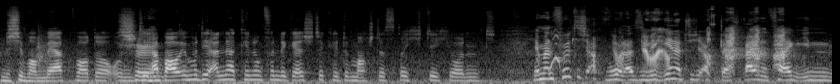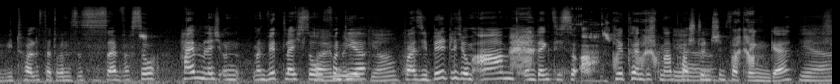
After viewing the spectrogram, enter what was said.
das ist immer mehr geworden. Und Schön. die haben auch immer die Anerkennung von den Gästen, okay, du machst das richtig. Und Ja, man fühlt sich auch wohl. Also wir gehen natürlich auch gleich rein und zeigen Ihnen, wie toll es da drin ist. Es ist einfach so heimlich und man wird gleich so von Heimlich, dir ja. quasi bildlich umarmt und denkt sich so, ach, hier könnte ich mal ein paar Ja. Stündchen verbringen, gell? ja.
